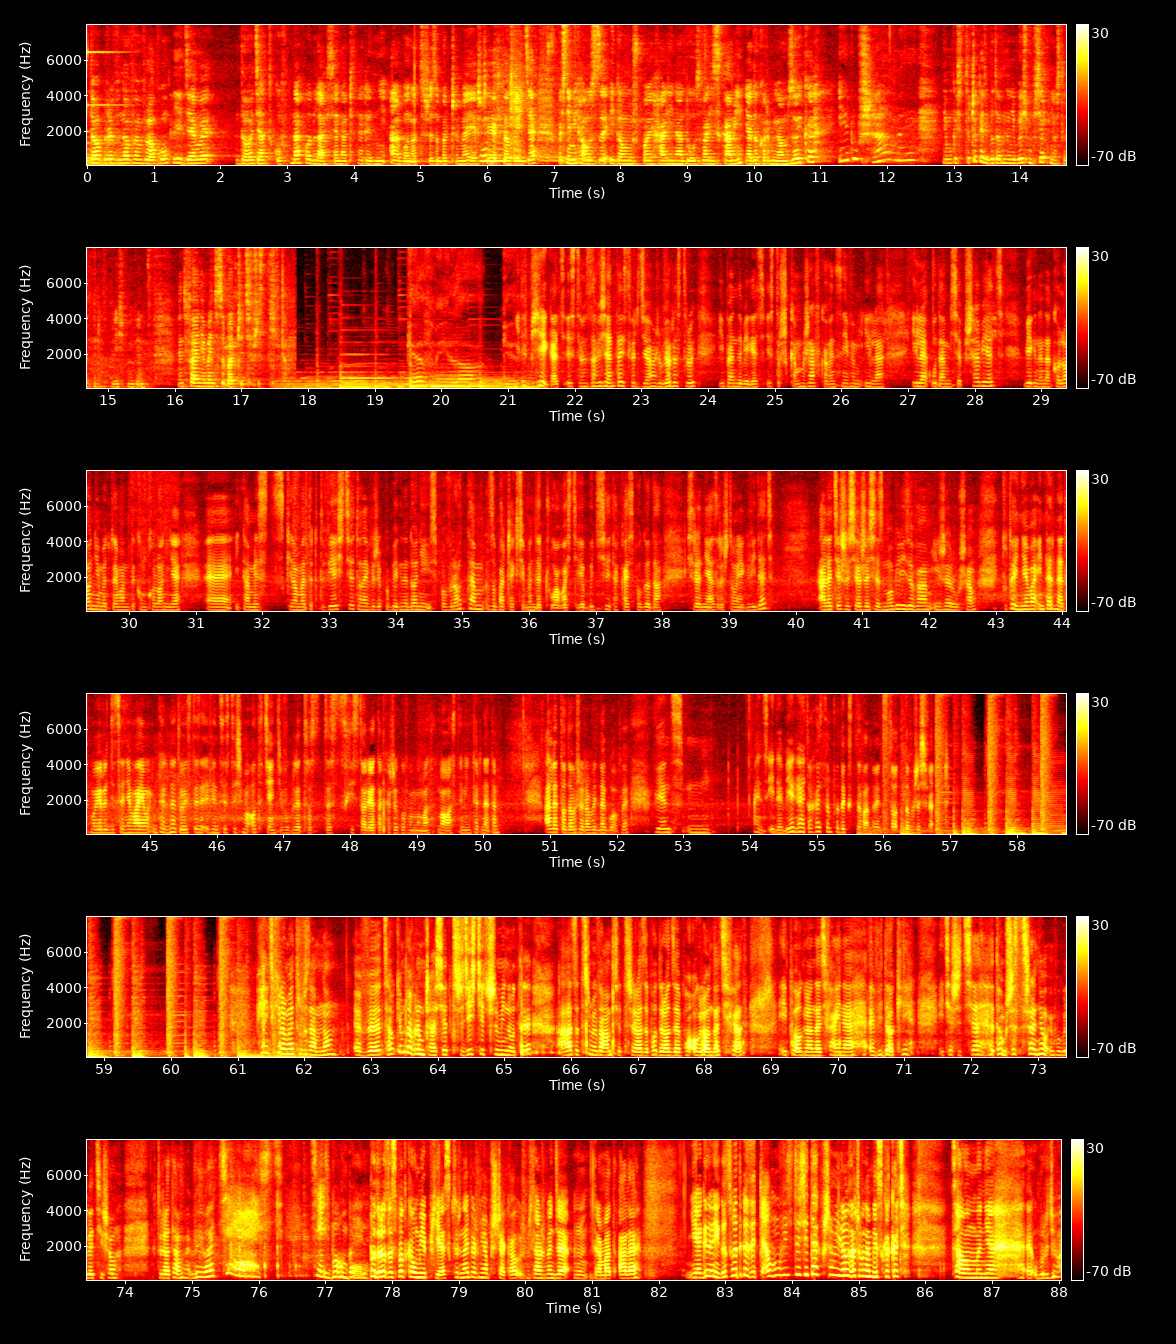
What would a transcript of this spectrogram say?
Dzień dobry w nowym vlogu. Jedziemy do dziadków na Podlasie na 4 dni albo na 3, zobaczymy jeszcze jak to wyjdzie. Właśnie Michał z Idą już pojechali na dół z walizkami. Ja dokarmiłam Zojkę i ruszamy. Nie mogę się doczekać, bo dawno nie byliśmy, w sierpniu ostatni raz byliśmy, więc, więc fajnie będzie zobaczyć wszystkich tam. Give me biegać. Jestem zawzięta i stwierdziłam, że biorę strój i będę biegać. Jest troszkę mrzawka, więc nie wiem ile, ile uda mi się przebiec. Biegnę na kolonię. My tutaj mamy taką kolonię e, i tam jest z kilometr 200. To najwyżej pobiegnę do niej i z powrotem. Zobaczę jak się będę czuła właściwie, bo dzisiaj taka jest pogoda średnia zresztą jak widać. Ale cieszę się, że się zmobilizowałam i że ruszam. Tutaj nie ma internetu, moi rodzice nie mają internetu, więc jesteśmy odcięci. W ogóle to, to jest historia taka, że głowa mama, mała z tym internetem. Ale to dobrze robić dla głowy, więc, mm, więc idę biegać. Trochę jestem podekscytowana, więc to dobrze świadczy. 5 km za mną w całkiem dobrym czasie 33 minuty, a zatrzymywałam się trzy razy po drodze pooglądać świat i pooglądać fajne widoki i cieszyć się tą przestrzenią i w ogóle ciszą, która tam była. Cześć! Cześć, bąbel! Po drodze spotkał mnie pies, który najpierw mnie obszczekał. Już myślałam, że będzie mm, dramat, ale jak do niego słodko zaczął mówić, to się tak przemilał, zaczął na mnie skakać. Całą mnie e, ubrudził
